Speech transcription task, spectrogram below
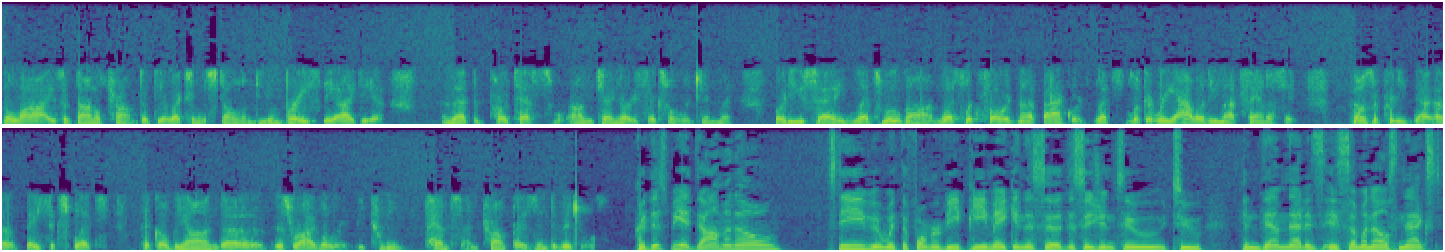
the lies of Donald Trump that the election was stolen? Do you embrace the idea that the protests on January 6th were legitimate? Or do you say, let's move on. Let's look forward, not backward. Let's look at reality, not fantasy. Those are pretty uh, basic splits that go beyond uh, this rivalry between Pence and Trump as individuals. Could this be a domino Steve, with the former VP making this uh, decision to to condemn that, is is someone else next?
